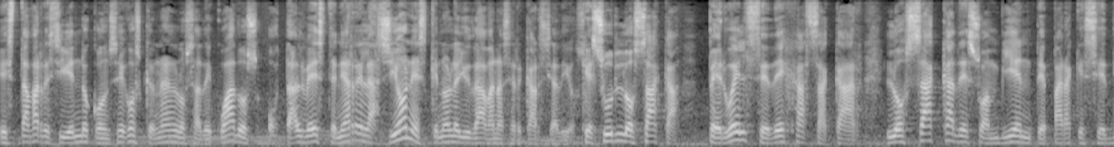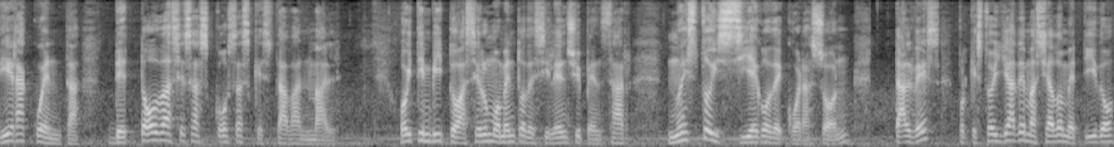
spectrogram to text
estaba recibiendo consejos que no eran los adecuados, o tal vez tenía relaciones que no le ayudaban a acercarse a Dios. Jesús lo saca, pero él se deja sacar, lo saca de su ambiente para que se diera cuenta de todas esas cosas que estaban mal. Hoy te invito a hacer un momento de silencio y pensar, ¿no estoy ciego de corazón? Tal vez porque estoy ya demasiado metido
